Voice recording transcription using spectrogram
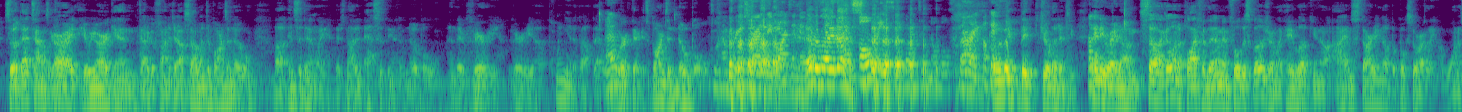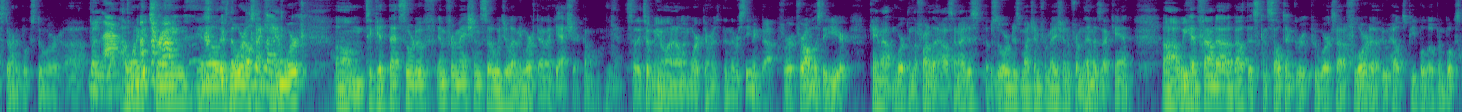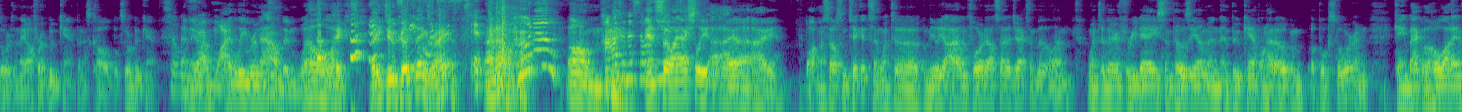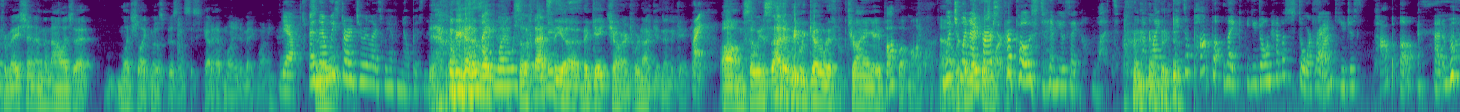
So at that time, I was like, all right, here we are again. Got to go find a job. So I went to Barnes and Noble. Uh, incidentally, there's not an S at the end of Noble, and they're very, very uh, poignant about that when Oh. you work there. It's Barnes and Noble. I'm pretty sure I say Barnes and Noble. Everybody does. Always say Barnes and Noble. Sorry. Okay. Well, they, they drill that into you. At any rate, um, so I go and apply for them. And full disclosure, I'm like, hey, look, you know, I am starting up a bookstore. I like, I want to start a bookstore. Uh, They but laughed. I want to get training. You know, there's nowhere else I can work um, to get that sort of information. So would you let me work there? I'm like, yeah, sure, come on. Yeah. So they took me on, and I went and worked in the receiving dock for for almost a year. Came out and worked in the front of the house, and I just absorbed as much information from them as I can. Uh, we had found out about this consultant group who works out of Florida who helps people open bookstores, and they offer a boot camp, and it's called Bookstore Boot Camp. So and they are him- widely renowned and well, like they do good things, right? I know. Who knew? Um, and so I actually I I, uh, I bought myself some tickets and went to Amelia Island, Florida, outside of Jacksonville, and went to their three day symposium and, and boot camp on how to open a bookstore, and came back with a whole lot of information and the knowledge that much like most businesses, you got to have money to make money. Yeah. And then we started to realize we have no business. Yeah, it's Like, what do we so if that's the uh, the gate charge, we're not getting in the gate. Right. Um, so we decided we would go with trying a pop up model. Uh, Which, when I first Market. proposed to him, he was like, "What?" And I'm like, "It's a pop up. Like you don't have a storefront. Right. You just pop up at a mar-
